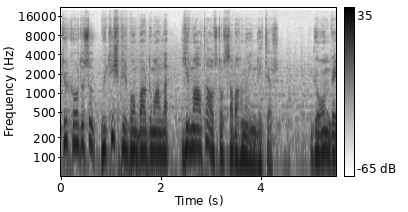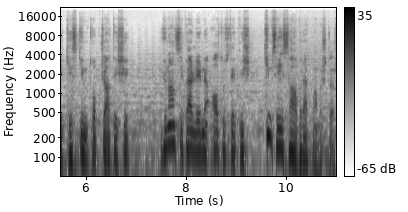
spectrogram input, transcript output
Türk ordusu müthiş bir bombardımanla 26 Ağustos sabahını inletir. Yoğun ve keskin topçu ateşi Yunan siperlerini alt üst etmiş, kimseyi sağ bırakmamıştır.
